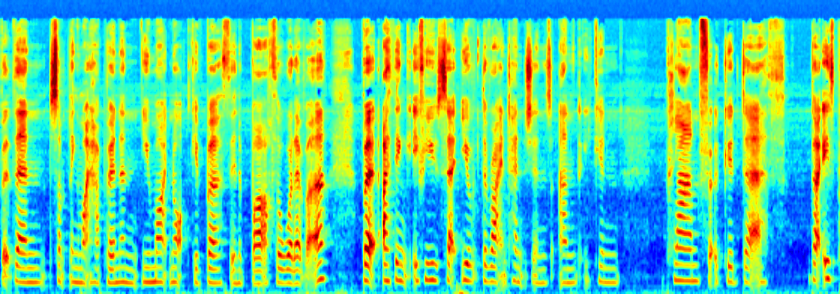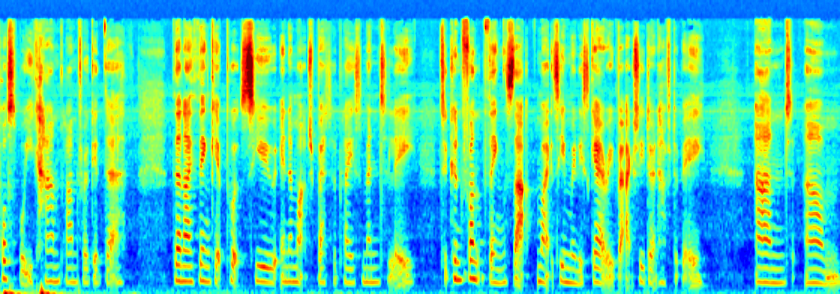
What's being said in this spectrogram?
but then something might happen and you might not give birth in a bath or whatever. But I think if you set your the right intentions and you can plan for a good death, that is possible. You can plan for a good death. Then I think it puts you in a much better place mentally to confront things that might seem really scary, but actually don't have to be, and um,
